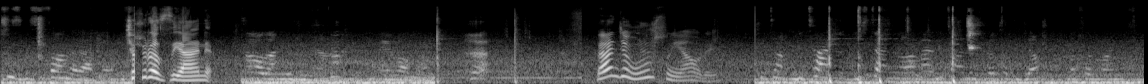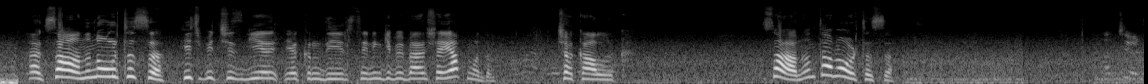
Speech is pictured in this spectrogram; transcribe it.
Çizgisi falan herhalde. Şurası yani. Sağ ol anneciğim ya. Eyvallah. Bence vurursun ya orayı. Bir tane, bir tane, hangisi. Bak sahanın ortası. Hiçbir çizgiye yakın değil. Senin gibi ben şey yapmadım. Çakallık. Sahanın tam ortası. Atıyorum.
